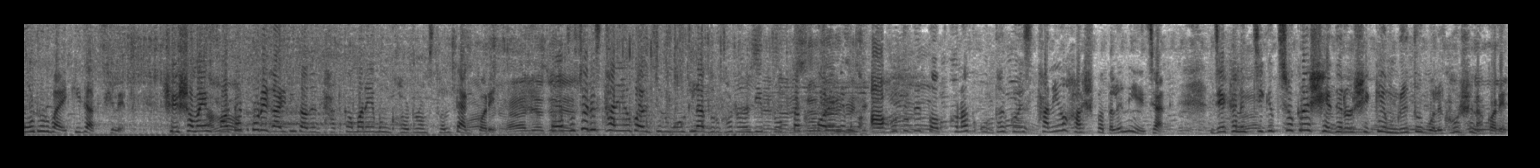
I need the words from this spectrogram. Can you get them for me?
মোটর বাইকে যাচ্ছিলেন। সে সময় হঠাৎ করে গাড়িটি তাদের ধাক্কা মারে এবং ঘটনাস্থল ত্যাগ করে। পথচারী স্থানীয় কয়েকজন মহিলা দুর্ঘটনাটি প্রত্যক্ষ করেন এবং আহতদের তৎক্ষণাৎ উদ্ধার করে স্থানীয় হাসপাতালে নিয়ে যান যেখানে চিকিৎসকরা সেজারুল শেখকে মৃত বলে ঘোষণা করেন।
